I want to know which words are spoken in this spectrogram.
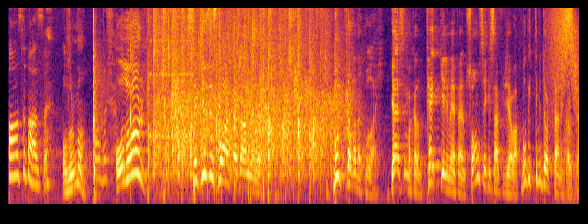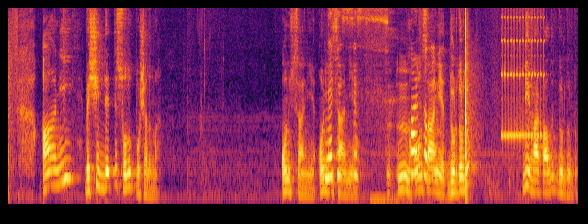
Bazı bazı. Olur mu? Olur. Olur. 800 puan kazandırır. Bu daha da kolay. Gelsin bakalım. Tek kelime efendim. Son 8 harfli cevap. Bu bitti mi 4 tane kalacak. Ani ve şiddetli soluk boşalımı. 13 saniye, 12 saniye, Nefessiz. Harf 10 alayım. saniye. Durdurduk. Bir harf aldık, durdurduk.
